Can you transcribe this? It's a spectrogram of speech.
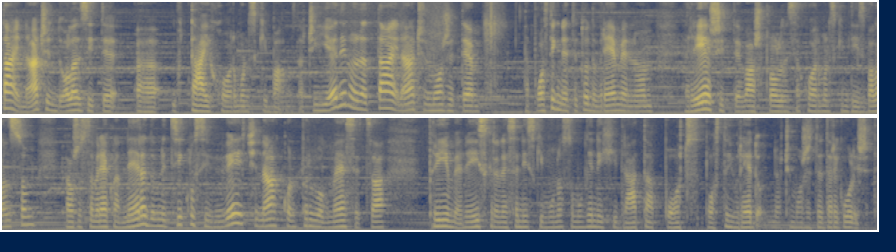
taj način dolazite uh, u taj hormonski balans. Znači jedino na taj način možete da postignete to da vremenom rešite vaš problem sa hormonskim disbalansom. Kao što sam rekla, neradovni ciklusi već nakon prvog meseca primene ishrane sa niskim unosom ugljenih hidrata postaju redovni, znači možete da regulišete.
